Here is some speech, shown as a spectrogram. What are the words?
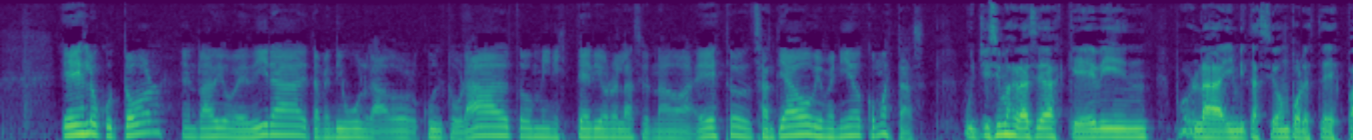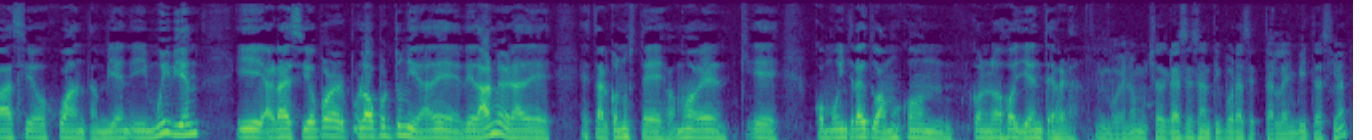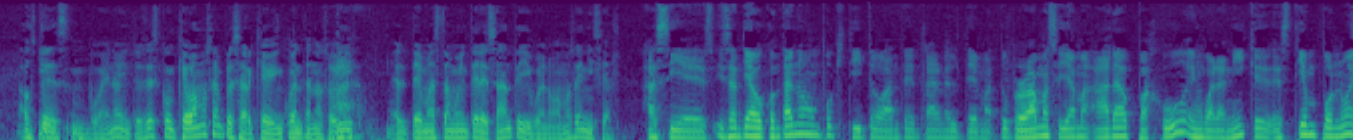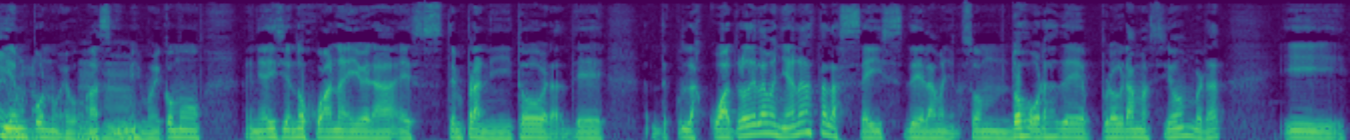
Es locutor en Radio Bedira y también divulgador cultural, todo un ministerio relacionado a esto. Santiago, bienvenido, ¿cómo estás? Muchísimas gracias Kevin por la invitación, por este espacio, Juan también, y muy bien y agradecido por, la oportunidad de, de, darme, ¿verdad? De estar con ustedes. Vamos a ver qué, cómo interactuamos con, con los oyentes, ¿verdad? Bueno, muchas gracias Santi por aceptar la invitación. A ustedes. bueno, entonces, ¿con qué vamos a empezar, Kevin? Cuéntanos, hoy ah. el tema está muy interesante y bueno, vamos a iniciar. Así es. Y Santiago, contanos un poquitito antes de entrar en el tema. Tu programa se llama Ara en guaraní, que es Tiempo Nuevo. Tiempo Nuevo, así mismo. Y como venía diciendo Juan ahí, ¿verdad? Es tempranito, ¿verdad? De, las 4 de la mañana hasta las 6 de la mañana. Son dos horas de programación, ¿verdad? Y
